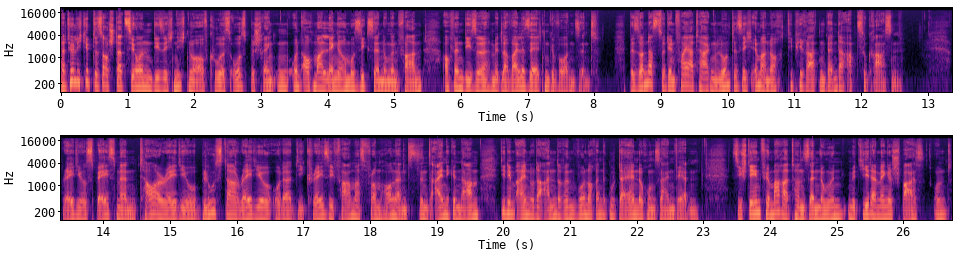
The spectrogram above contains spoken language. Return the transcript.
Natürlich gibt es auch Stationen, die sich nicht nur auf QSOs beschränken und auch mal längere Musiksendungen fahren, auch wenn diese mittlerweile selten geworden sind. Besonders zu den Feiertagen lohnt es sich immer noch, die Piratenbänder abzugrasen Radio Spaceman, Tower Radio, Blue Star Radio oder die Crazy Farmers from Holland sind einige Namen, die dem einen oder anderen wohl noch in guter Erinnerung sein werden. Sie stehen für Marathonsendungen mit jeder Menge Spaß und,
